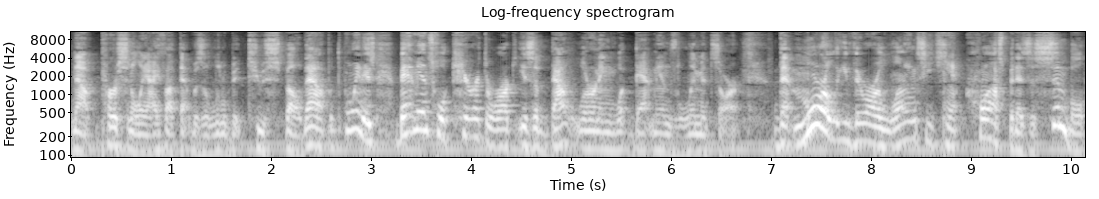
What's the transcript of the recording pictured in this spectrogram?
Now, personally, I thought that was a little bit too spelled out, but the point is, Batman's whole character arc is about learning what Batman's limits are. That morally, there are lines he can't cross, but as a symbol,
